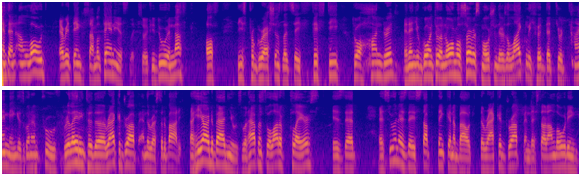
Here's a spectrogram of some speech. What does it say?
and then unload everything simultaneously. So if you do enough of these progressions, let's say 50 to 100, and then you go into a normal service motion, there's a likelihood that your timing is going to improve relating to the racket drop and the rest of the body. Now, here are the bad news. What happens to a lot of players is that as soon as they stop thinking about the racket drop and they start unloading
